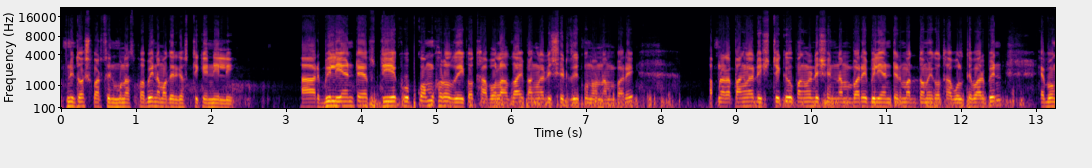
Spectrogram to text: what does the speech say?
আপনি দশ পার্সেন্ট বোনাস পাবেন আমাদের কাছ থেকে নিলে। আর বিলিয়ন ট্যাপস দিয়ে খুব কম খরচে কথা বলা যায় বাংলাদেশের যে কোনো নাম্বারে আপনারা বাংলাদেশ থেকেও বাংলাদেশের নাম্বারে বিলিয়ন্টের মাধ্যমে কথা বলতে পারবেন। এবং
